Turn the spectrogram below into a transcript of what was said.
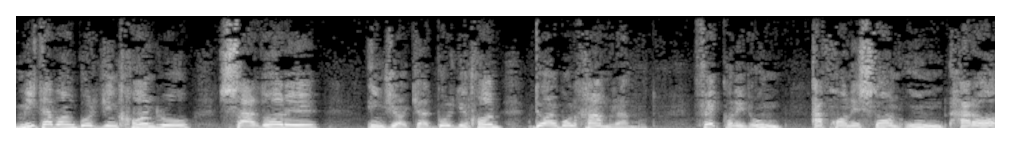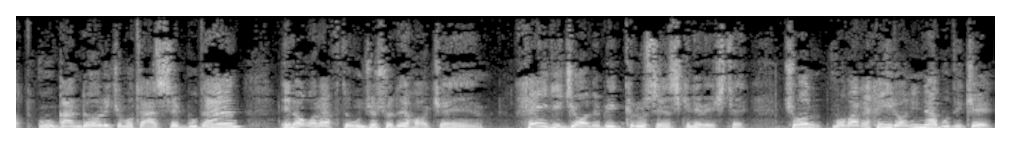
می‌توان گرگین خان رو سردار اینجا کرد. گرگین خان دائم الخمرم بود. فکر کنید اون افغانستان اون هرات اون قندهاری که متعصب بودن این آقا رفته اونجا شده حاکم. خیلی جالب این کروسنسکی نوشته. چون مورخ ایرانی نبوده که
